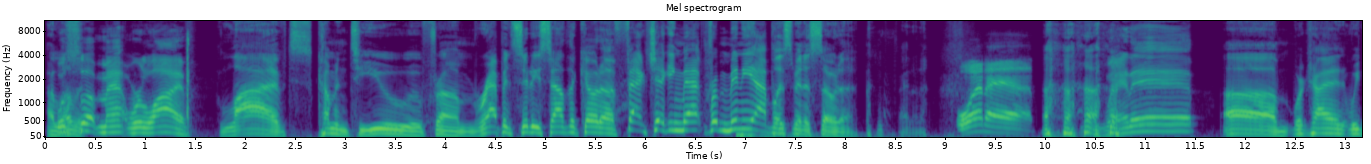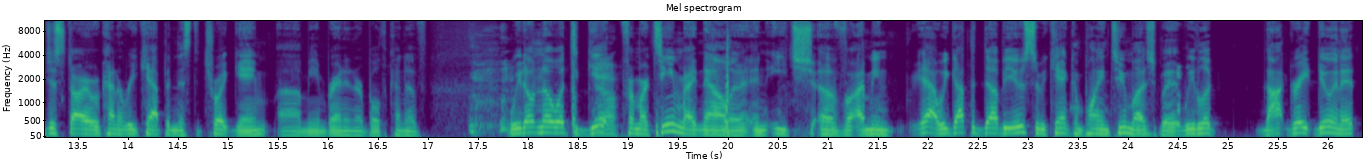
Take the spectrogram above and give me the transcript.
I love What's up, Matt? We're live. Live it's coming to you from Rapid City, South Dakota. Fact checking Matt from Minneapolis, Minnesota. I don't know. What up? What up? Um, we're kind of we just started. We're kind of recapping this Detroit game. Uh, me and Brandon are both kind of. We don't know what to get Yeah. from our team right now in, in each of. I mean, yeah, we got the W, so we can't complain too much. But we look not great doing it.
